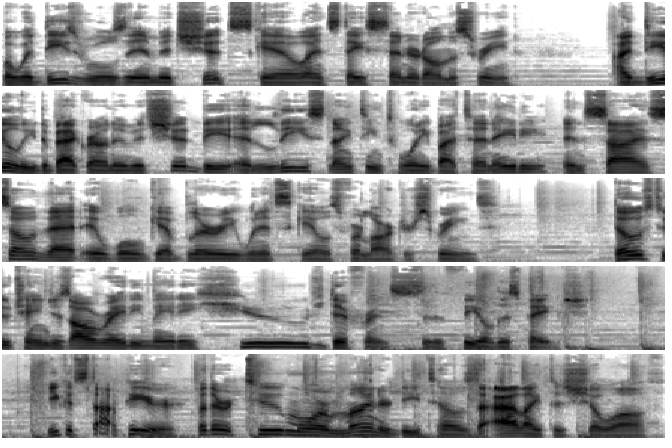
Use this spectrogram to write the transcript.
but with these rules, the image should scale and stay centered on the screen. Ideally, the background image should be at least 1920 by 1080 in size so that it won't get blurry when it scales for larger screens. Those two changes already made a huge difference to the feel of this page. You could stop here, but there are two more minor details that I like to show off,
